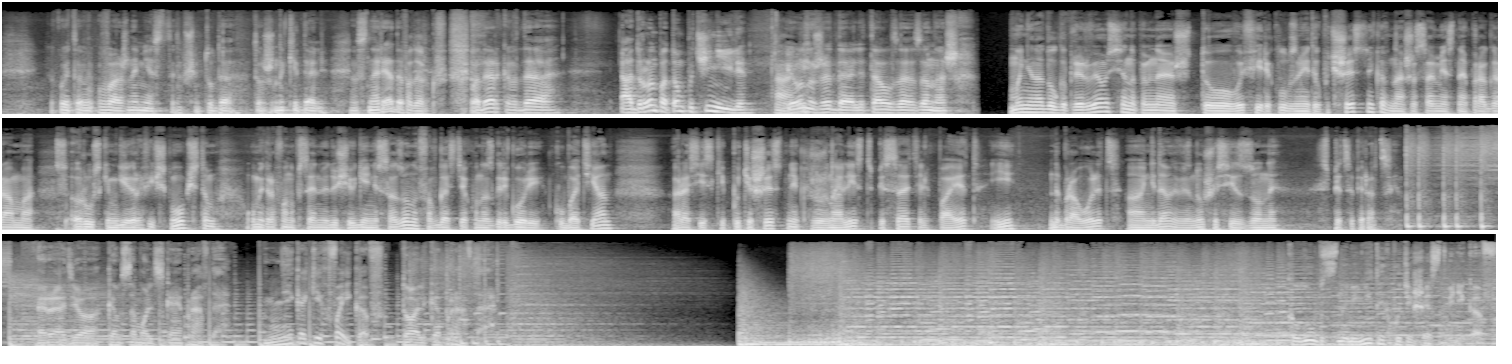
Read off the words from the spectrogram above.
какое-то важное место. В общем, туда тоже накидали снарядов. Подарков. Подарков, да. А дрон потом починили. А, и он и... уже, да, летал за, за наших. Мы ненадолго прервемся. Напоминаю, что в эфире Клуб знаменитых путешественников, наша совместная программа с Русским географическим обществом. У микрофона постоянно ведущий Евгений Сазонов, а в гостях у нас Григорий Кубатьян, российский путешественник, журналист, писатель, поэт и доброволец, а недавно вернувшийся из зоны спецоперации. Радио «Комсомольская правда». Никаких фейков, только правда. Знаменитых путешественников.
